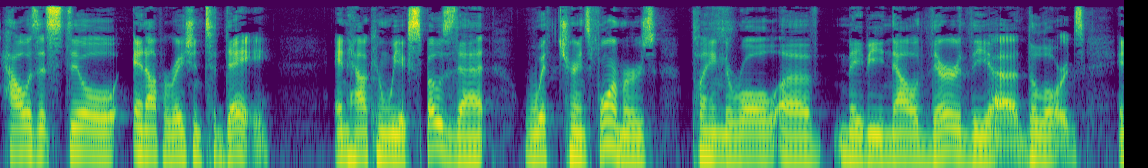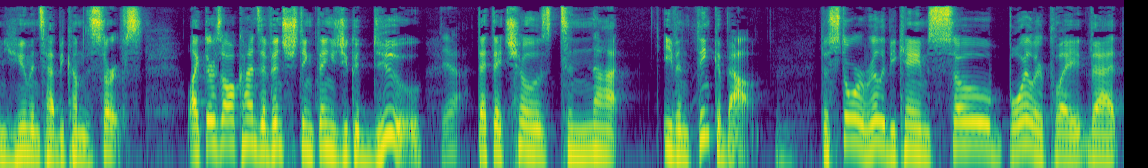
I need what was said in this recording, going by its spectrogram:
How is it still in operation today? And how can we expose that with Transformers playing the role of maybe now they're the uh, the lords and humans have become the serfs? Like there's all kinds of interesting things you could do Yeah. that they chose to not even think about. the story really became so boilerplate that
